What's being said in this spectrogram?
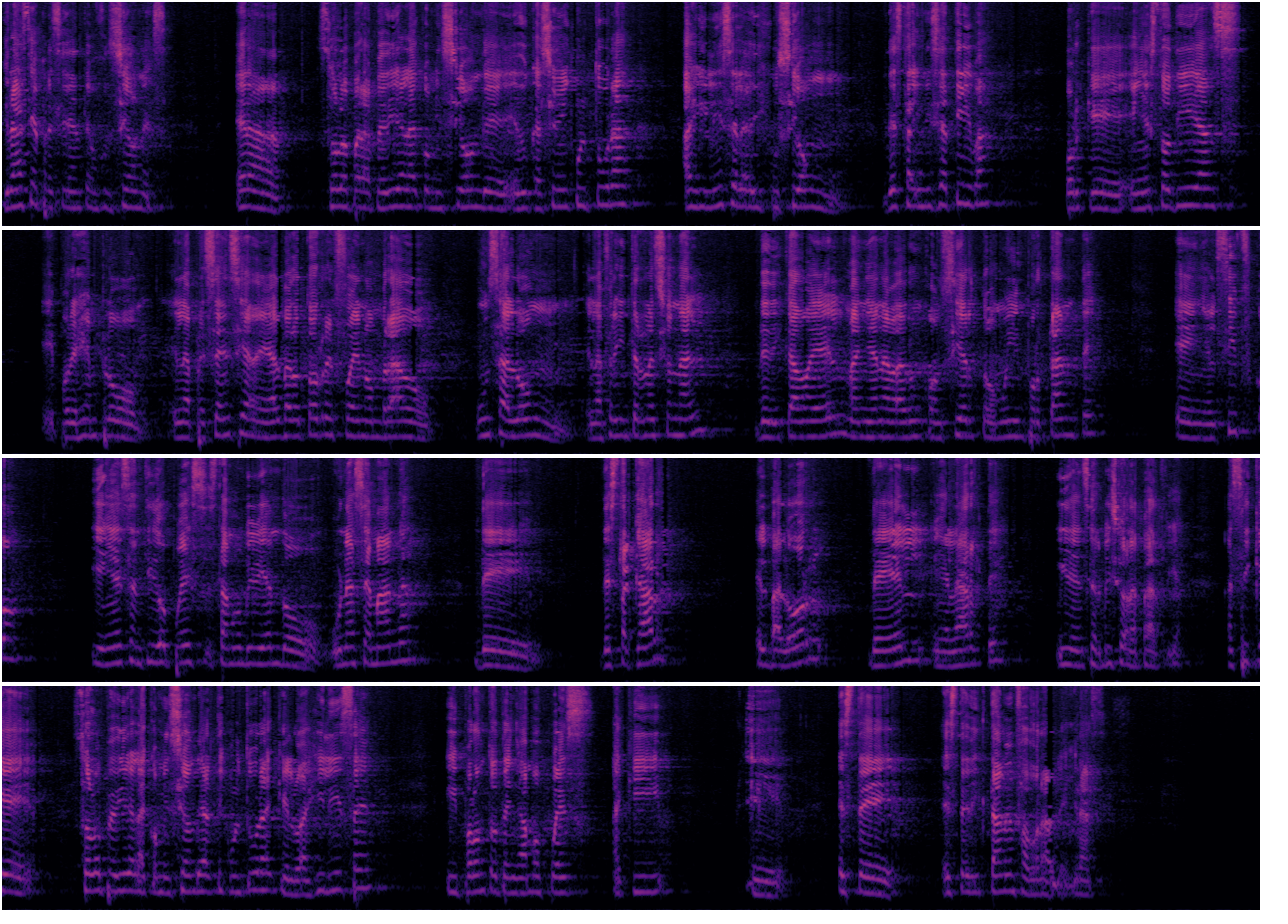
Gracias, presidente en funciones. Era solo para pedir a la Comisión de Educación y Cultura agilice la discusión de esta iniciativa, porque en estos días, eh, por ejemplo, en la presencia de Álvaro Torres fue nombrado un salón en la Feria Internacional dedicado a él. Mañana va a dar un concierto muy importante en el CIFCO y en ese sentido pues estamos viviendo una semana de destacar el valor de él en el arte y del servicio a la patria. Así que solo pedir a la Comisión de Arte y Cultura que lo agilice y pronto tengamos pues aquí eh, este, este dictamen favorable. Gracias.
